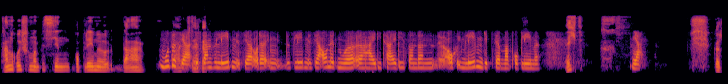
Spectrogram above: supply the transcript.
kann ruhig schon mal ein bisschen Probleme da. Muss es ja. Das ganze Leben ist ja, oder im, das Leben ist ja auch nicht nur äh, Heidi Tidy, sondern äh, auch im Leben gibt's ja mal Probleme. Echt? Ja. Gott,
